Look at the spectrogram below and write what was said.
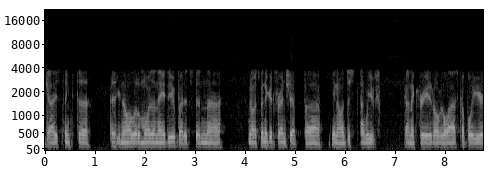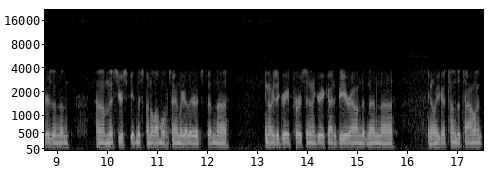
guys think the, that you know a little more than they do. But it's been uh, no, it's been a good friendship. Uh, you know, just that we've kind of created over the last couple of years, and then um, this year's getting to spend a lot more time together. It's been, uh, you know, he's a great person and a great guy to be around, and then, uh, you know, he's got tons of talent.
